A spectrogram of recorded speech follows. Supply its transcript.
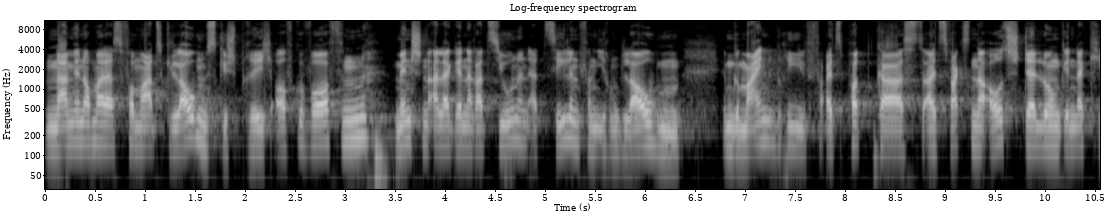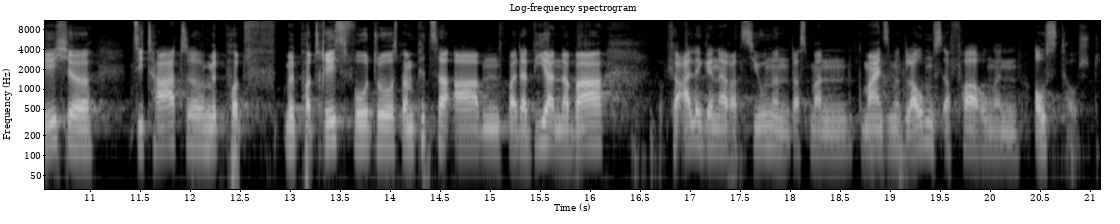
Und dann haben wir nochmal das Format Glaubensgespräch aufgeworfen. Menschen aller Generationen erzählen von ihrem Glauben im Gemeindebrief, als Podcast, als wachsende Ausstellung in der Kirche, Zitate mit, Port mit Porträtsfotos beim Pizzaabend, bei der Bier an der Bar für alle Generationen, dass man gemeinsame Glaubenserfahrungen austauscht.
